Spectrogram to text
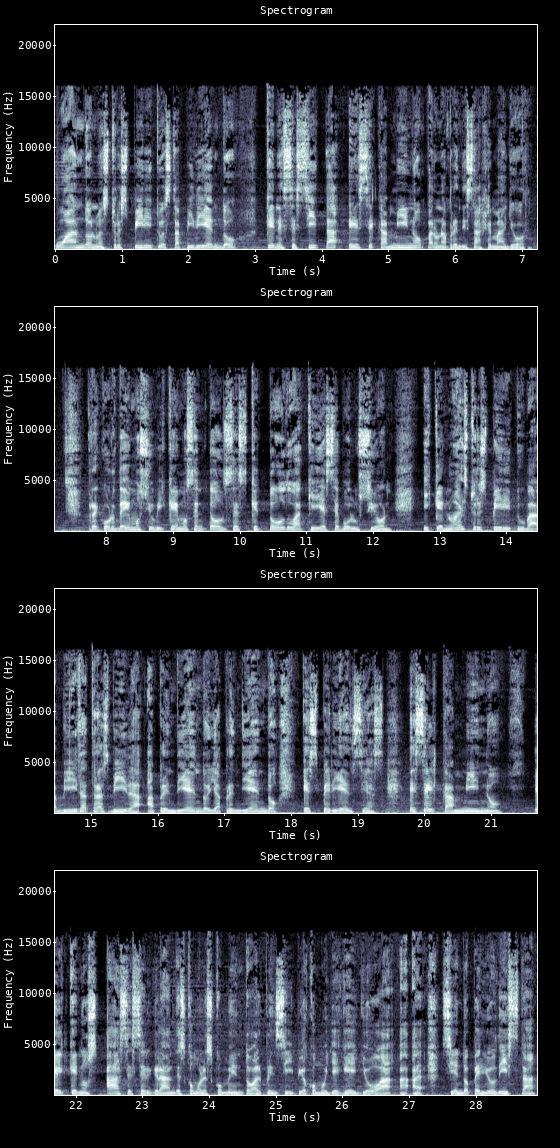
cuando nuestro espíritu está pidiendo que necesita ese camino para un aprendizaje mayor. Recordemos y ubiquemos entonces que todo aquí es evolución y que nuestro espíritu va vida tras vida aprendiendo y aprendiendo experiencias. Es el camino el que nos hace ser grandes, como les comento al principio, como llegué yo a, siendo periodista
